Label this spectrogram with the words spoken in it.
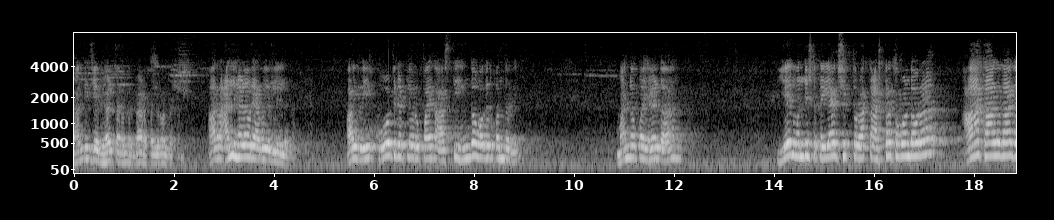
ಗಾಂಧೀಜಿಯವ್ರು ಹೇಳ್ತಾರಂದ್ರೆ ಬೇಡಪ್ಪ ಇರೋಲ್ಬೇಕಂತ ಆದ್ರೆ ಅಲ್ಲಿ ಹೇಳೋರು ಯಾರೂ ಇರಲಿಲ್ಲ ಅಲ್ರಿ ಕೋಟಿಗಟ್ಟಲೆ ರೂಪಾಯಿದ ಆಸ್ತಿ ಹಿಂಗ ಒಗದು ಬಂದ್ರಿ. ಮಾನ್ಯಪ್ಪ ಹೇಳ್ದ, ಏನು ಒಂದಿಷ್ಟು ಕೈಯಾಗಿ ಸಿಕ್ತು ರೊಕ್ಕ ಅಷ್ಟ ತಗೊಂಡವ್ರ? ಆ ಕಾಲದಾಗ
